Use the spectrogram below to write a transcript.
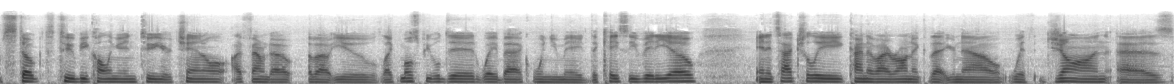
stoked to be calling into your channel. I found out about you like most people did way back when you made the Casey video and it's actually kind of ironic that you're now with John as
